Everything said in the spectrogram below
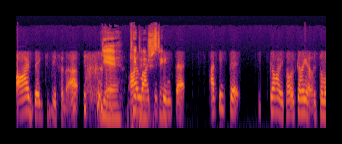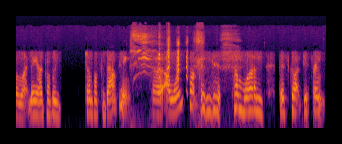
I beg to differ that. yeah I like to think that. I think that, God, if I was going out with someone like me, I'd probably jump off the balcony. so I want something that someone that's got different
